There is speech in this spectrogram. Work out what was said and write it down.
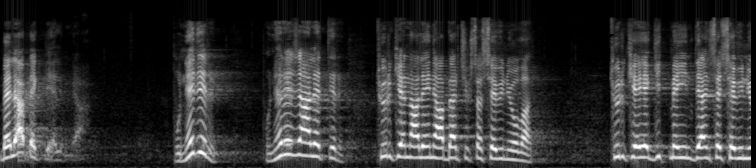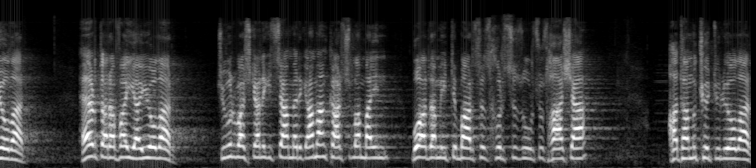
Bela bekleyelim ya. Bu nedir? Bu ne rezalettir? Türkiye'nin aleyhine haber çıksa seviniyorlar. Türkiye'ye gitmeyin dense seviniyorlar. Her tarafa yayıyorlar. Cumhurbaşkanı gitse Amerika aman karşılamayın. Bu adam itibarsız, hırsız, uğursuz, haşa. Adamı kötülüyorlar.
